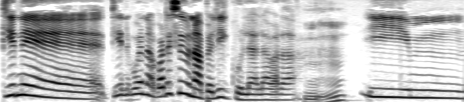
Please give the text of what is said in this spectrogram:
tiene, tiene, bueno, parece una película, la verdad. Y mm,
